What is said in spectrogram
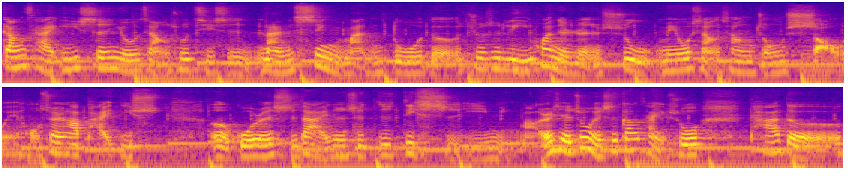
刚才医生有讲说，其实男性蛮多的，就是罹患的人数没有想象中少，哎，虽然他排第十，呃，国人十大癌症是是第十一名嘛，而且重点是刚才你说他的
